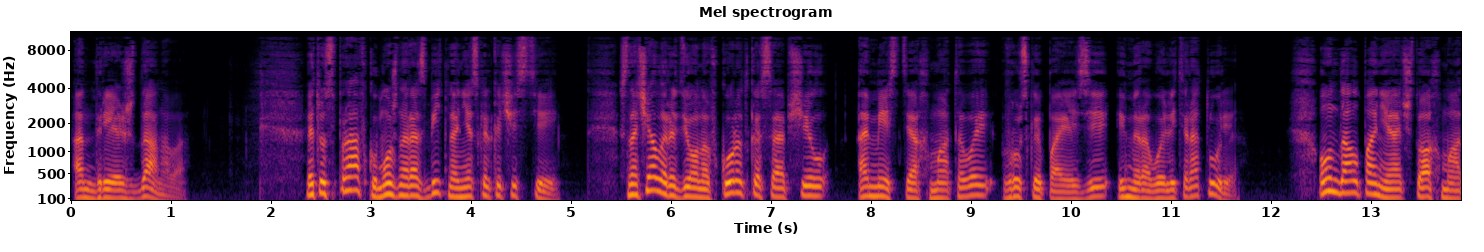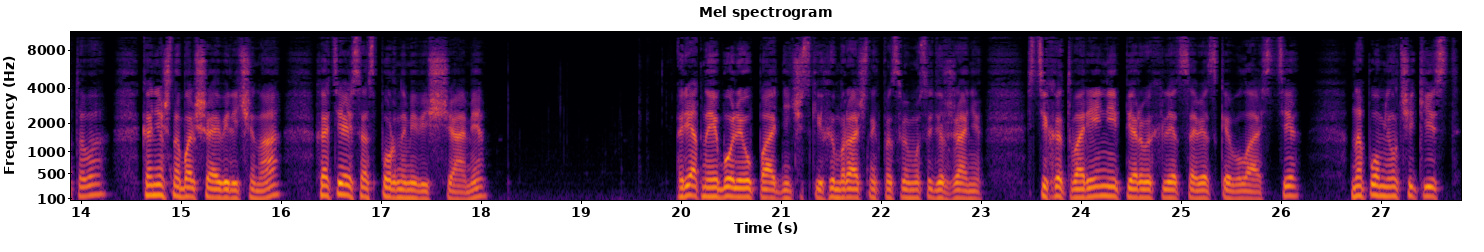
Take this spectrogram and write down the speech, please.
Андрея Жданова. Эту справку можно разбить на несколько частей. Сначала Родионов коротко сообщил о месте Ахматовой в русской поэзии и в мировой литературе. Он дал понять, что Ахматова, конечно, большая величина, хотя и со спорными вещами. Ряд наиболее упаднических и мрачных по своему содержанию стихотворений первых лет советской власти, напомнил чекист,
